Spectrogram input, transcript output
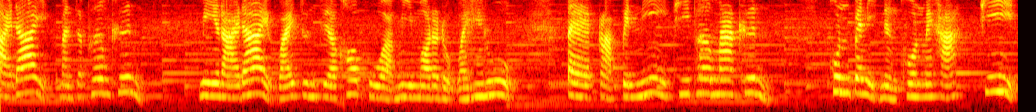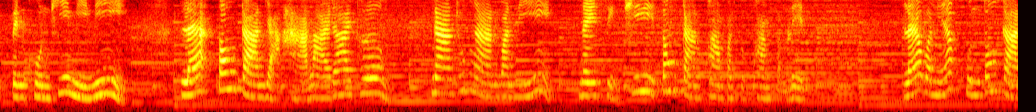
รายได้มันจะเพิ่มขึ้น มีรายได้ไว้จุนเจือครอบครัว มีมรดกไว้ให้ลูก แต่กลับเป็นหนี้ที่เพิ่มมากขึ้น คุณเป็นอีกหนึ่งคนไหมคะ ที่เป็นคนที่มีหนี้และต้องการอยากหารายได้เพิ่ม งานทุกงานวันนี้ในสิ่งที่ต้องการความประสบความสำเร็จ และวันนี้คุณต้องการ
